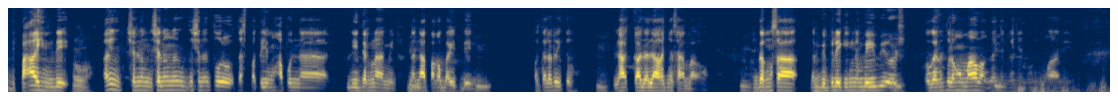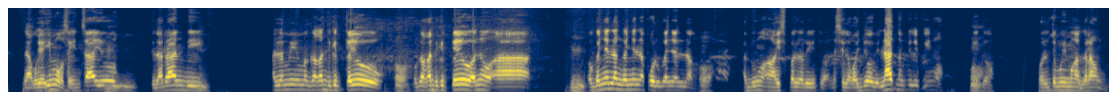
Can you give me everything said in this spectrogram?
Hindi pa ay, hindi. Oh. Ayun, siya lang, siya nang- siya nagturo. Tapos pati yung hapon na leader namin, na Hmm. napakabait din. Hmm. O tara rito. Hmm. Lahat, kada lakad niya sama ako. Hmm. Hanggang sa nagbe-breaking ng baby or o ganito lang humawak, ganyan, ganyan, umuhanin. Kaya Kuya Imo, sa ensayo, Hmm. sila Randy. Hmm. Alam mo yung magkakadikit kayo. Oh. Magkakadikit kayo, ano, ah, Hmm. o ganyan lang, ganyan lang, puro ganyan lang. Oh. Sabi nga, ayos pala rito. Ano sila ko, Joey. Lahat ng Pilipino dito. Walito mo yung mga ground.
